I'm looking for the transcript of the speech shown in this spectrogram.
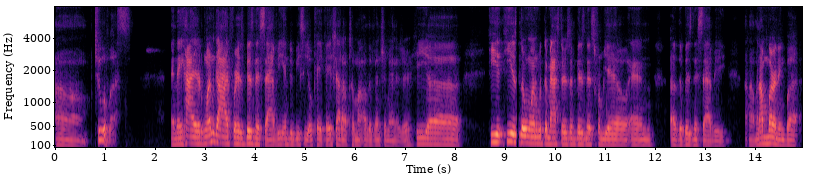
um, two of us, and they hired one guy for his business savvy, Ndubisi OKK. Shout out to my other venture manager. He uh, he he is the one with the masters in business from Yale and uh, the business savvy um, and I'm learning, but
